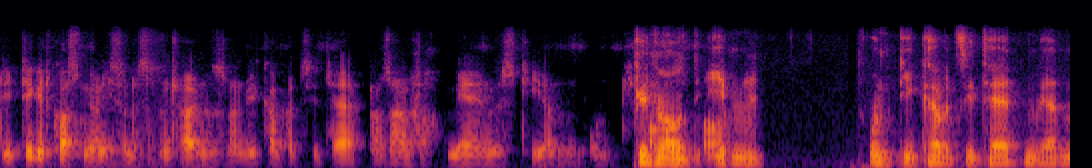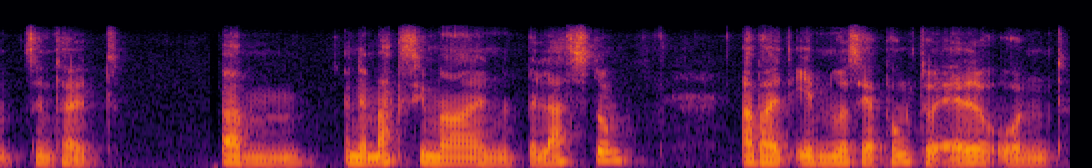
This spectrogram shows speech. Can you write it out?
die Ticketkosten gar nicht so das Entscheidende, sondern die Kapazität. Also einfach mehr investieren. Und genau, und eben, und die Kapazitäten werden, sind halt ähm, eine maximalen Belastung, aber halt eben nur sehr punktuell und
